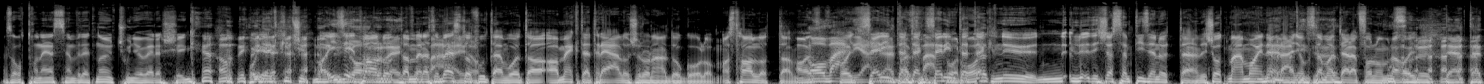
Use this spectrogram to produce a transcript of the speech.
az otthon elszenvedett nagyon csúnya verességgel. Ami Hogy egy kicsit A meg izét hallottam, mert az a best of után volt a, a megtett reálos Ronaldo gólom. Azt hallottam. Az- A várjál, hogy hát szerintetek, az szerintetek nő, nő, és azt hiszem 15-tel, és ott már majdnem Nem, rányomtam a 15, telefonomra, hogy 25-tel tetted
